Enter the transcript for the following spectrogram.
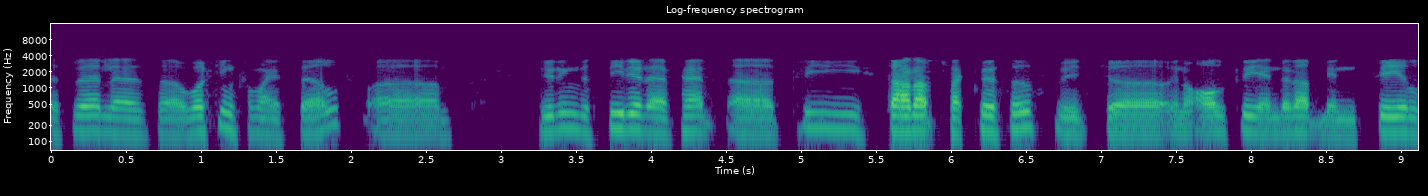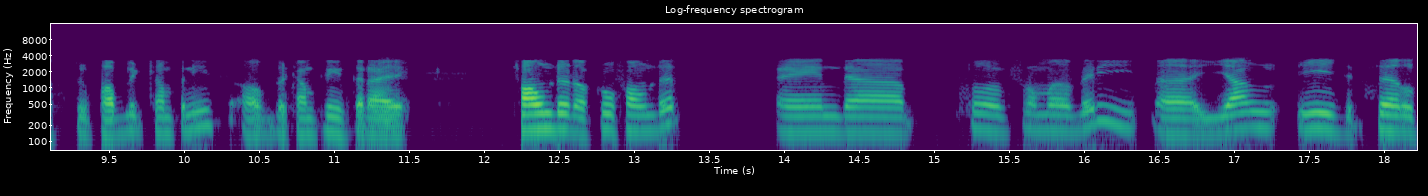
as well as uh, working for myself. Uh, during this period, I've had uh, three startup successes, which uh, you know all three ended up in sales to public companies of the companies that I founded or co-founded. And uh, so, from a very uh, young age itself,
